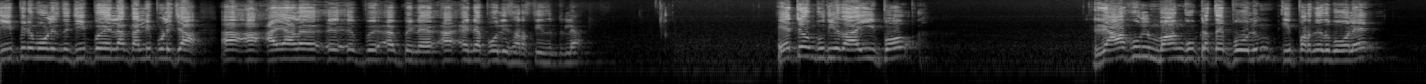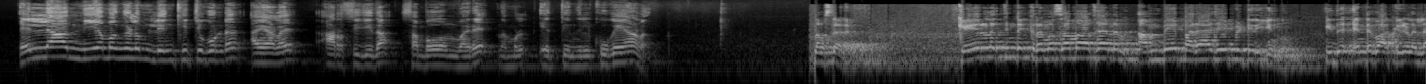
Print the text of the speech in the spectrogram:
ജീപ്പിന് മുകളിൽ നിന്ന് ജീപ്പ് എല്ലാം തല്ലിപ്പൊളിച്ച അയാൾ പിന്നെ എന്നെ പോലീസ് അറസ്റ്റ് ചെയ്തിട്ടില്ല. ഏറ്റവും പുതിയതായി ഇപ്പോൾ രാഹുൽ മാങ്കൂട്ടത്തെ പോലും ഈ പറഞ്ഞതുപോലെ എല്ലാ നിയമങ്ങളും ലംഘിച്ചുകൊണ്ട് അയാളെ അറസ്റ്റ് ചെയ്ത സംഭവം വരെ നമ്മൾ എത്തി നിൽക്കുകയാണ്. നമസ്കാരം. കേരളത്തിന്റെ ക്രമസമാധാനം അമ്പെ പരാജയപ്പെട്ടിരിക്കുന്നു. ഇത് എന്റെ വാക്കുകളല്ല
